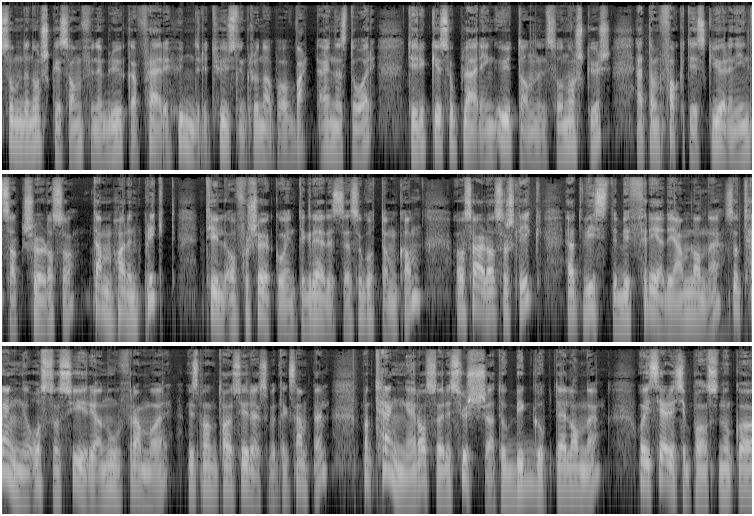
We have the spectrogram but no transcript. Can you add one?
som det norske samfunnet bruker flere hundre tusen kroner på hvert eneste år, til yrkesopplæring, utdannelse og norskkurs, at de faktisk gjør en innsats sjøl også. De har en plikt til å forsøke å integrere seg så godt de kan. Og så er det altså slik at hvis det blir fred i hjemlandet, så trenger også Syria nå fremover, hvis man tar Syria som et eksempel, man trenger altså ressurser til å bygge opp det landet. Og jeg ser ikke på som noe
